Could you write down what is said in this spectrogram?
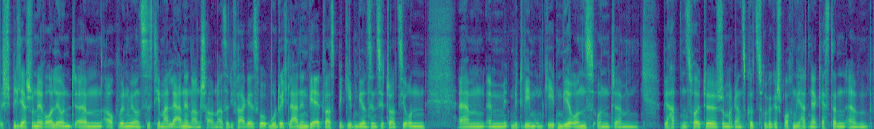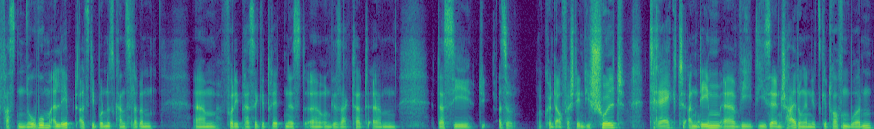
spielt ja schon eine Rolle und ähm, auch wenn wir uns das Thema Lernen anschauen. Also die Frage ist, wo, wodurch lernen wir etwas? Begeben wir uns in Situationen? Ähm, mit, mit wem umgeben wir uns? Und ähm, wir hatten es heute schon mal ganz kurz drüber gesprochen. Wir hatten ja gestern ähm, fast ein Novum erlebt, als die Bundeskanzlerin ähm, vor die Presse getreten ist äh, und gesagt hat, ähm, dass sie, die, also man könnte auch verstehen, die Schuld trägt an dem, äh, wie diese Entscheidungen jetzt getroffen wurden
